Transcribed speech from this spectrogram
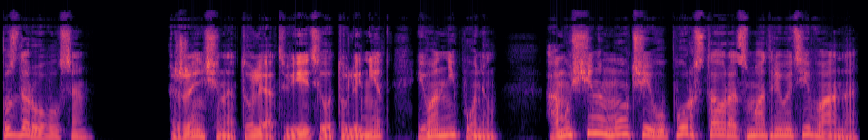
поздоровался. Женщина то ли ответила, то ли нет, Иван не понял. А мужчина молча и в упор стал рассматривать Ивана,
